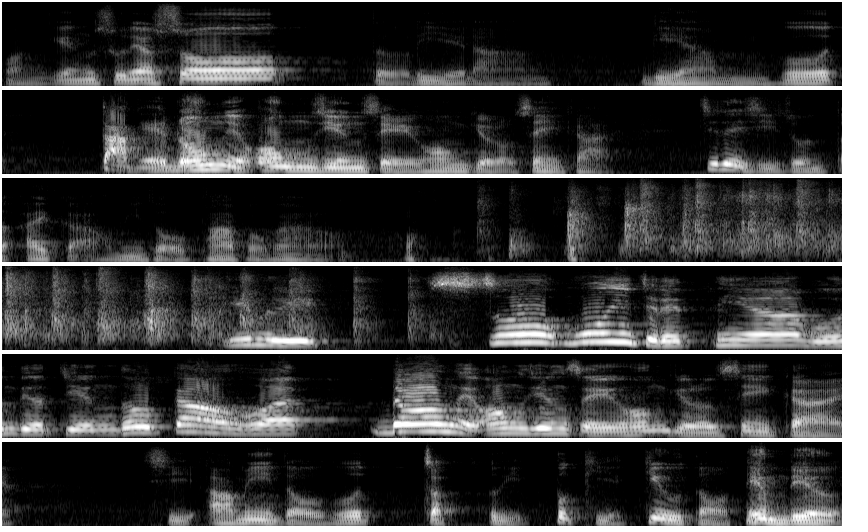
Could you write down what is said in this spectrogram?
观经说了说道理的人，念佛，大家拢会往生西方极乐世界。这个时阵，就爱甲阿弥陀拍扑克咯。因为所每一个听闻着净土教法，拢会往生西方极乐世界，是阿弥陀佛。绝对不去的救度，对毋对？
